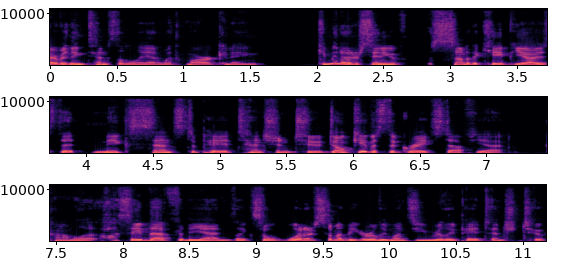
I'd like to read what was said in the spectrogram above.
everything tends to land with marketing. Give me an understanding of some of the KPIs that make sense to pay attention to. Don't give us the great stuff yet, Camela. I'll save that for the end. Like, so what are some of the early ones you really pay attention to,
